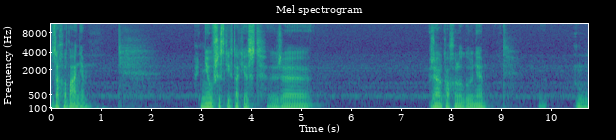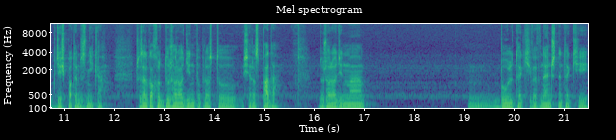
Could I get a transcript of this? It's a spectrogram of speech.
zachowaniem. Nie u wszystkich tak jest, że, że alkohol ogólnie gdzieś potem znika. Przez alkohol dużo rodzin po prostu się rozpada. Dużo rodzin ma mm, ból taki wewnętrzny, taki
